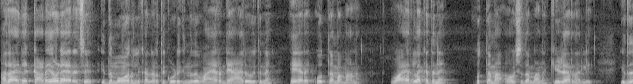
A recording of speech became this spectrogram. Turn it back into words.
അതായത് കടയോടെ അരച്ച് ഇത് മോറിൽ കലർത്തി കുടിക്കുന്നത് വയറിന്റെ ആരോഗ്യത്തിന് ഏറെ ഉത്തമമാണ്. വയറിളക്കത്തിന് ഉത്തമ ഔഷധമാണ് കീഴാർനെല്ലി ഇത്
